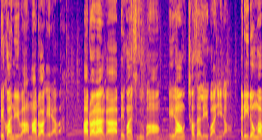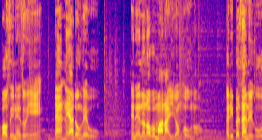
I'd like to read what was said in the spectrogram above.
Bitcoin တွေပါမသွားခဲ့တာပါပါသွားတာက Bitcoin စုစုပေါင်း4064ကွာကြီးတောင်အဲ့ဒီတုန်းကပေါက်စင်းနေဆိုရင်တန်း230ဘူး နည်းနည်းနော်နော်ပမာဏကြီးတော့မဟုတ်ဘူးနော်အဲ့ဒီပတ်စံတွေကို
